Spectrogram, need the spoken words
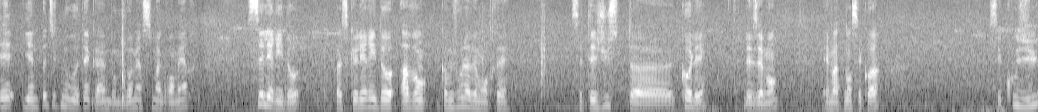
Et il y a une petite nouveauté quand même, donc je remercie ma grand-mère, c'est les rideaux. Parce que les rideaux avant, comme je vous l'avais montré, c'était juste euh, collé, les aimants. Et maintenant c'est quoi? C'est cousu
